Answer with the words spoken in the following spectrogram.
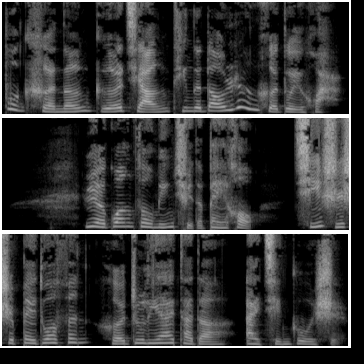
不可能隔墙听得到任何对话。《月光奏鸣曲》的背后，其实是贝多芬和朱丽埃塔的爱情故事。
